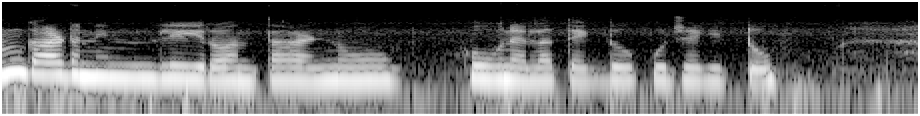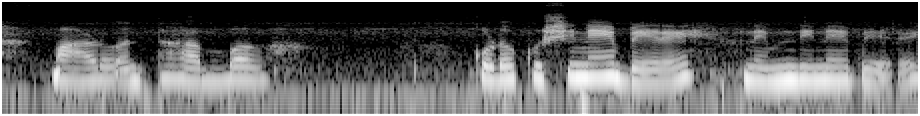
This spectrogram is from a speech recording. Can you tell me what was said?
ನಮ್ಮ ಗಾರ್ಡನಲ್ಲಿ ಇರೋವಂಥ ಹಣ್ಣು, ಹೂವನ್ನೆಲ್ಲ ತೆಗೆದು ಪೂಜೆಗಿಟ್ಟು ಮಾಡುವಂಥ ಹಬ್ಬ. ಕೊಡೋ ಖುಷಿನೇ ಬೇರೆ, ನೆಮ್ಮದಿನೇ ಬೇರೆ.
